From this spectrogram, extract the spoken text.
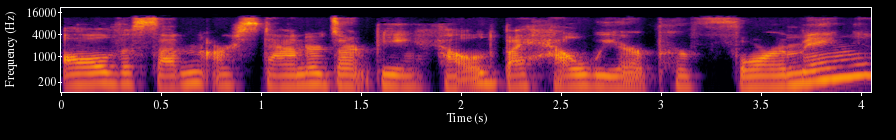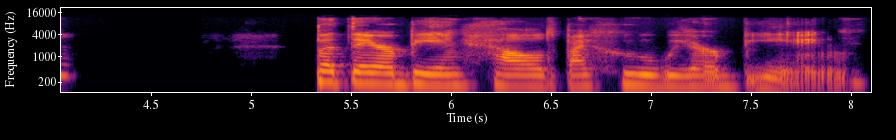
all of a sudden our standards aren't being held by how we are performing, but they are being held by who we are being.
